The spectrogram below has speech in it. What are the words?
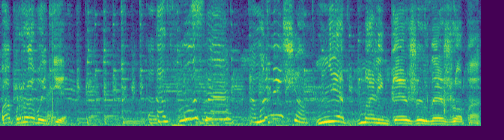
Попробуйте. Как вкусно. А можно еще? Нет, маленькая жирная жопа.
